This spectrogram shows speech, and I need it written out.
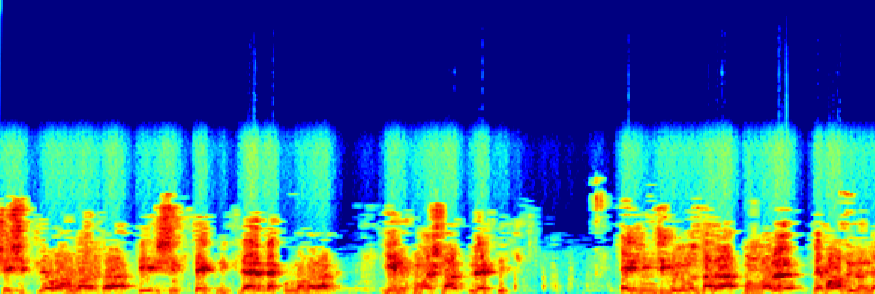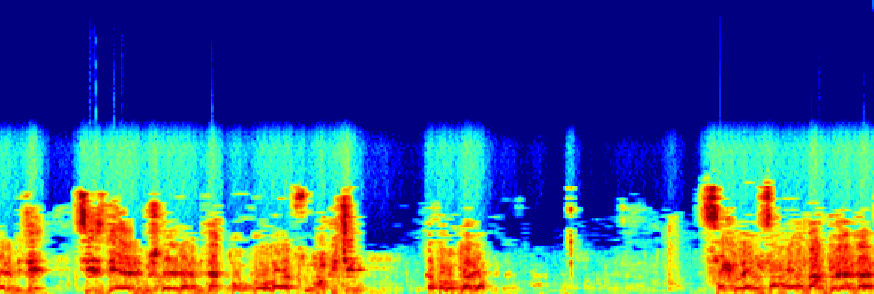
çeşitli oranlarda değişik tekniklerle kullanarak yeni kumaşlar ürettik. 50. yılımızda da bunları ve bazı ürünlerimizi siz değerli müşterilerimize toplu olarak sunmak için kataloglar yaptık. Sektörün insanlarından görenler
